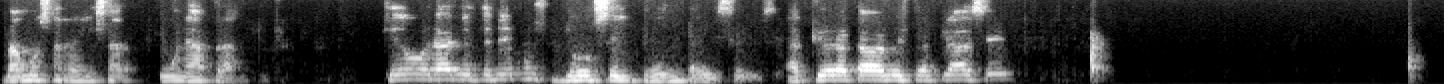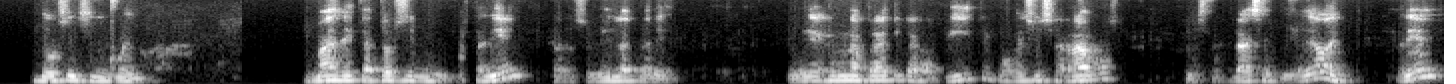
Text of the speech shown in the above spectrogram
Vamos a realizar una práctica. ¿Qué horario tenemos? 12 y 36. ¿A qué hora acaba nuestra clase? 12 y 50. Más de 14 minutos, ¿está bien? Para subir la tarea. Le voy a dejar una práctica rapidita y con eso cerramos nuestra clase el día de hoy. ¿Está bien?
